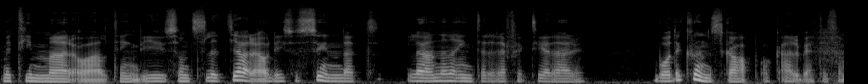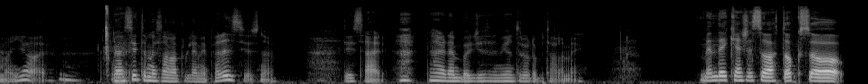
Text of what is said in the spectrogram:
Med timmar och allting. Det är ju sånt slitgöra och det är så synd att lönerna inte reflekterar både kunskap och arbete som man gör. Jag sitter med samma problem i Paris just nu. Det är så här, det här är den budgeten, vi har inte råd att betala mer. Men det är kanske så att också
